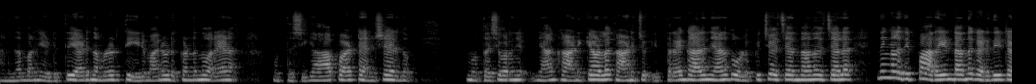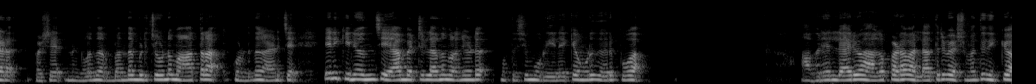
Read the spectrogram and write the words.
അനന്തം പറഞ്ഞു എടുത്ത് ചാടി നമ്മളൊരു തീരുമാനം എടുക്കണ്ടെന്ന് പറയണം. മുത്തശ്ശിക്ക് ആ പാട് ടെൻഷനായിരുന്നു മുത്തശ്ശി പറഞ്ഞു ഞാൻ കാണിക്കാനുള്ള കാണിച്ചു. ഇത്രയും കാലം ഞാൻ ഒളിപ്പിച്ചു വെച്ചാൽ എന്താന്ന് വെച്ചാൽ നിങ്ങൾ ഇതിപ്പോൾ അറിയണ്ടെന്ന് കരുതിയിട്ടാണ്. പക്ഷേ നിങ്ങൾ നിർബന്ധം പിടിച്ചുകൊണ്ട് മാത്രം കൊണ്ടുവന്ന് കാണിച്ചേ. എനിക്കിനി ഒന്നും ചെയ്യാൻ പറ്റില്ല എന്ന് പറഞ്ഞുകൊണ്ട് മുത്തശ്ശി മുറിയിലേക്ക് അങ്ങോട്ട് കയറി പോവാ അവരെല്ലാവരും ആകെപ്പാടെ വല്ലാത്തൊരു വിഷമത്തിൽ നിൽക്കുക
